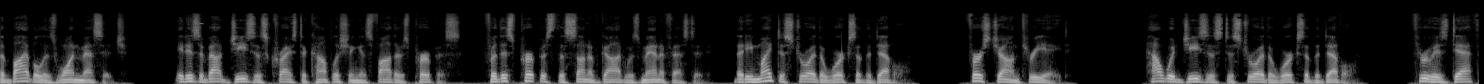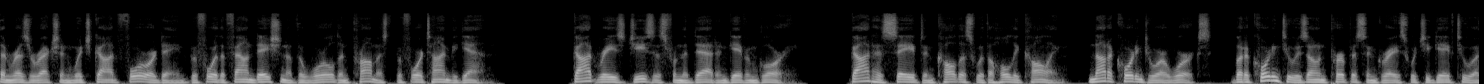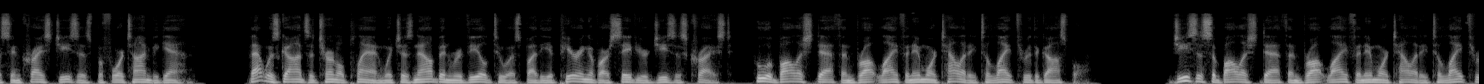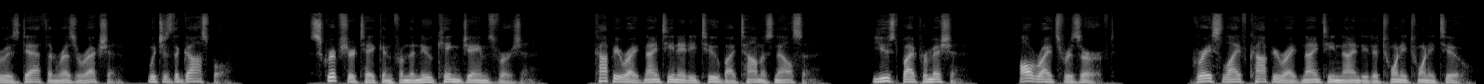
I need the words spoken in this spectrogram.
The Bible is one message. It is about Jesus Christ accomplishing his Father's purpose. For this purpose the Son of God was manifested, that he might destroy the works of the devil. 1 John 3 8. How would Jesus destroy the works of the devil? Through his death and resurrection, which God foreordained before the foundation of the world and promised before time began. God raised Jesus from the dead and gave him glory. God has saved and called us with a holy calling, not according to our works, but according to his own purpose and grace which he gave to us in Christ Jesus before time began. That was God's eternal plan, which has now been revealed to us by the appearing of our Savior Jesus Christ, who abolished death and brought life and immortality to light through the gospel. Jesus abolished death and brought life and immortality to light through his death and resurrection, which is the gospel. Scripture taken from the New King James Version. Copyright 1982 by Thomas Nelson. Used by permission. All rights reserved. Grace Life Copyright 1990 to 2022.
